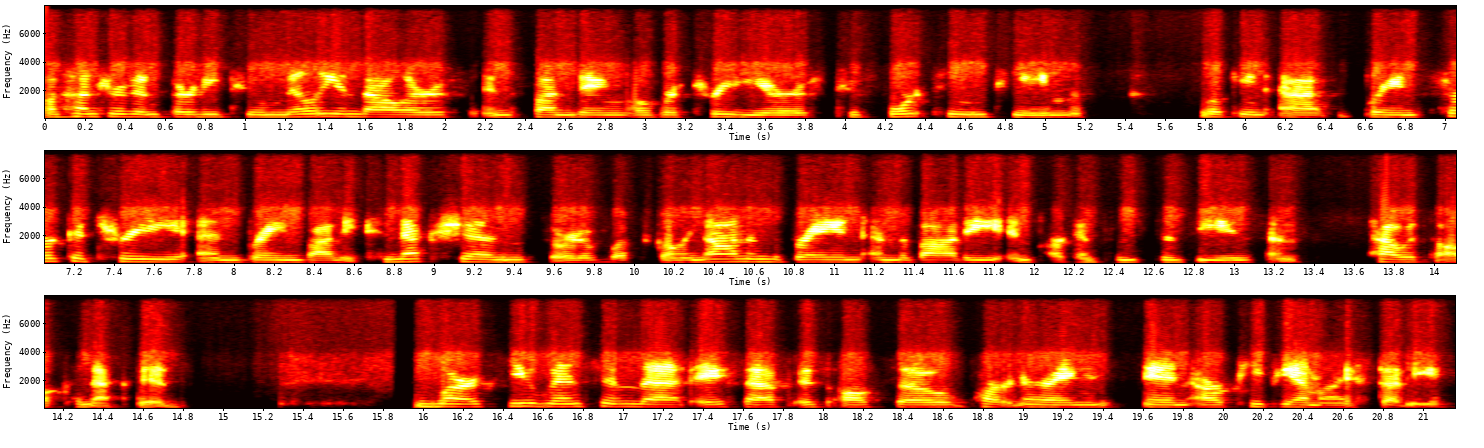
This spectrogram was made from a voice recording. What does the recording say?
$132 million in funding over three years to 14 teams looking at brain circuitry and brain body connections, sort of what's going on in the brain and the body in Parkinson's disease and how it's all connected. Mark, you mentioned that ASAP is also partnering in our PPMI study.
